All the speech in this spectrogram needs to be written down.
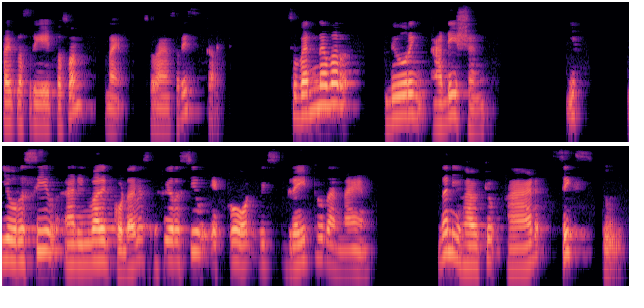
5 plus 3 8 plus 1 9 so the answer is correct. So whenever during addition you receive an invalid code. That means if you receive a code which is greater than 9 then you have to add 6 to it.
